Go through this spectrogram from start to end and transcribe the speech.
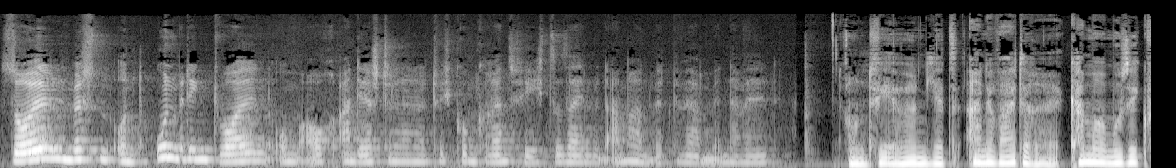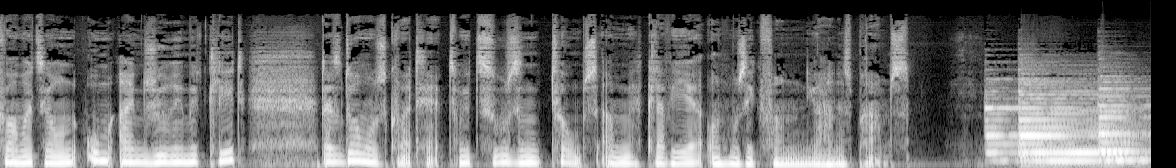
sollen, müssen und unbedingt wollen, um auch an der Stelle natürlich konkurrenzfähig zu sein mit anderen Wettbewerben in der Welt. Und wir hören jetzt eine weitere Kammermusikformation um ein Jurymitglied, das Domus Quartett mit Susan Thoms am Klavier und Musik von Johannes Brahms. Musik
